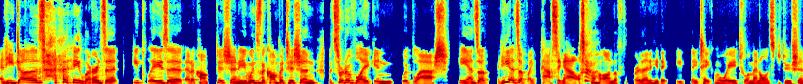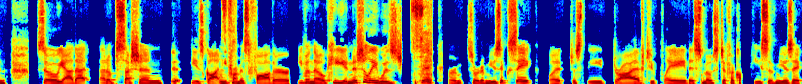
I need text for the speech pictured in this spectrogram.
and he does. he learns it. He plays it at a competition. He wins the competition, but sort of like in Whiplash, he ends up he ends up like passing out on the floor. Then he, he they take him away to a mental institution. So yeah, that that obsession that he's gotten from his father, even though he initially was sick for sort of music's sake, but just the drive to play this most difficult piece of music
